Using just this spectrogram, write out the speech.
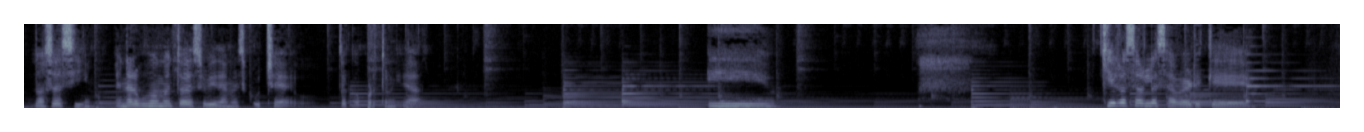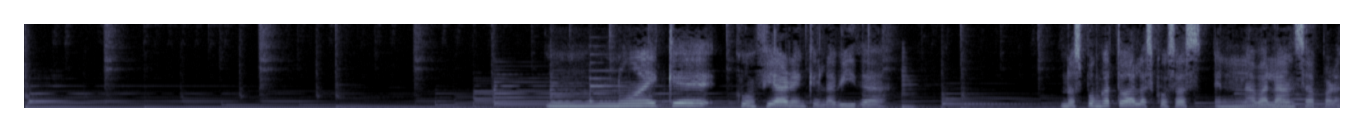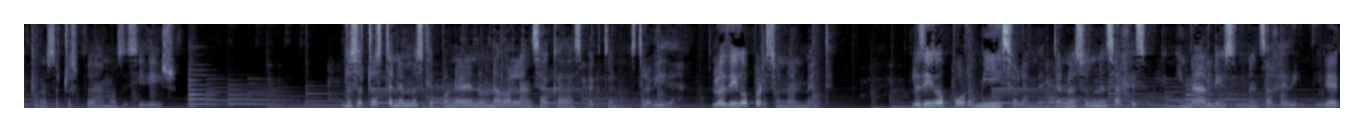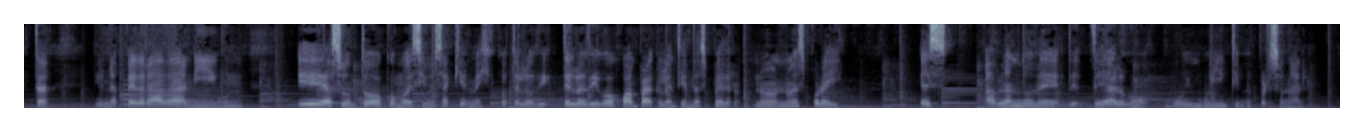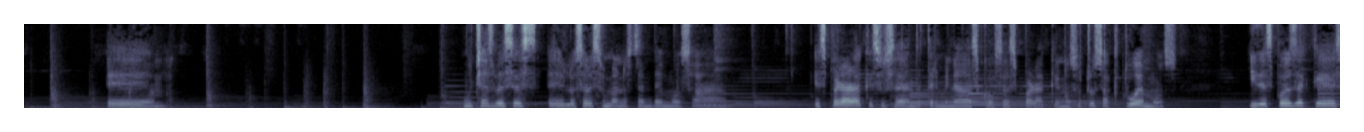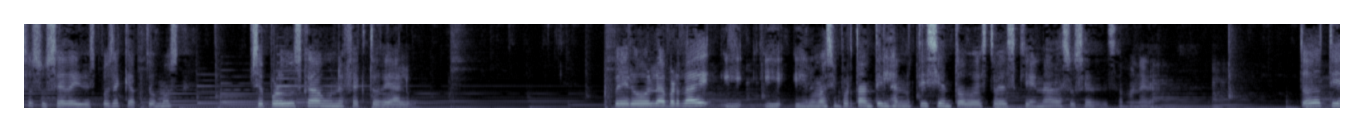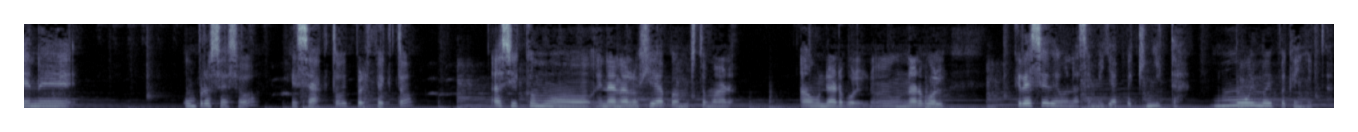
no sé si en algún momento de su vida me escuche o tengo oportunidad. Y quiero hacerle saber que no hay que confiar en que la vida nos ponga todas las cosas en la balanza para que nosotros podamos decidir. Nosotros tenemos que poner en una balanza cada aspecto de nuestra vida. Lo digo personalmente. Lo digo por mí solamente. No es un mensaje subliminal, ni es un mensaje de indirecta, ni una pedrada, ni un eh, asunto, como decimos aquí en México, te lo, te lo digo Juan para que lo entiendas Pedro. No, no es por ahí. Es hablando de, de algo muy, muy íntimo y personal. Eh, muchas veces eh, los seres humanos tendemos a esperar a que sucedan determinadas cosas para que nosotros actuemos y después de que eso suceda y después de que actuemos se produzca un efecto de algo. Pero la verdad y, y, lo más importante y la noticia en todo esto es que nada sucede de esa manera. Todo tiene un proceso exacto y perfecto Así como en analogía podemos tomar a un árbol, Un árbol crece de una semilla pequeñita, muy, muy pequeñita.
